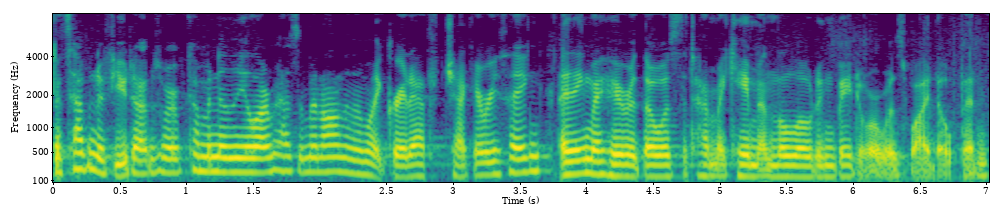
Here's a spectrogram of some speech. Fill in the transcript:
It's happened a few times where I've come in and the alarm hasn't been on and I'm like, great, I have to check everything. I think my favorite though was the time I came in, the loading bay door was wide open.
